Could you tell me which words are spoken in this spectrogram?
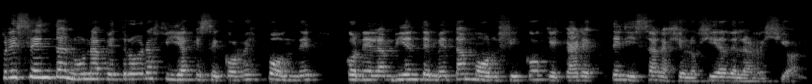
presentan una petrografía que se corresponde con el ambiente metamórfico que caracteriza la geología de la región,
